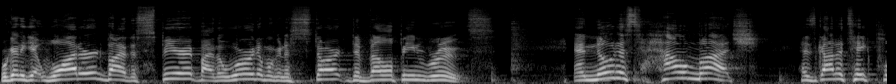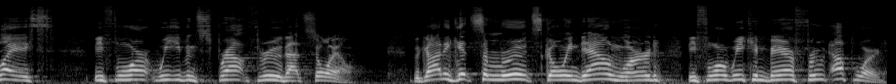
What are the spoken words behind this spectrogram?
We're going to get watered by the Spirit, by the Word, and we're going to start developing roots. And notice how much has got to take place before we even sprout through that soil. We got to get some roots going downward before we can bear fruit upward.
